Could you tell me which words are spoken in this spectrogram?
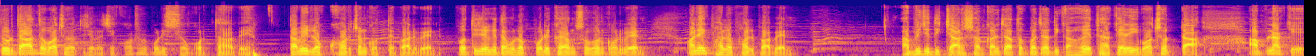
দুর্দান্ত বছর হতে চলেছে, কঠোর পরিশ্রম করতে হবে। তবেই লক্ষ্য অর্জন করতে পারবেন। প্রতিযোগিতামূলক পরীক্ষায় অংশগ্রহণ করবেন। অনেক ভালো ফল পাবেন। আপনি যদি চার সংখ্যার জাতক বা জাতিকা হয়ে থাকেন এই বছরটা, আপনাকে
